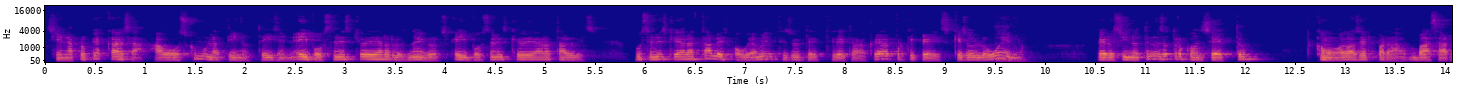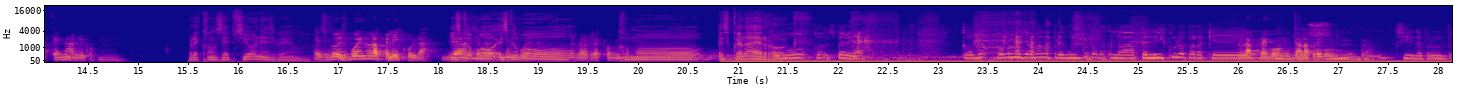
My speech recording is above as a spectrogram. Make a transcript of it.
Si en la propia casa a vos como latino te dicen, hey, vos tenés que odiar a los negros, hey, vos tenés que odiar a tales, vos tenés que odiar a tales, obviamente eso te, te, te va a crear porque crees que eso es lo bueno. Pero si no tenés otro concepto, ¿cómo vas a hacer para basarte en algo? Mm. Preconcepciones, weón. Es, es buena la película. Es véansela, como, es buena, como, la como escuela de rock. ¿Cómo, espere, ¿cómo, cómo se llama la pregunta para, la película para que La pregunta, la los- pregunta. Sí, la pregunta.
